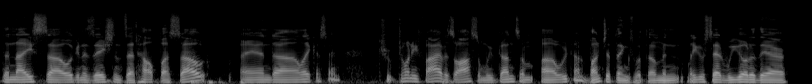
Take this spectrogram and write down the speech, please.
the nice uh, organizations that help us out. And uh, like I said, Troop 25 is awesome. We've done some uh, we've done a bunch of things with them. And like I said, we go to their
